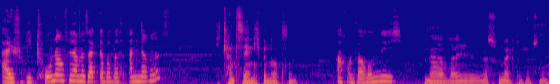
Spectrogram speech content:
Also die Tonaufnahme sagt aber was anderes. Die kannst du ja nicht benutzen. Ach, und warum nicht? Na, weil das möchte ich jetzt nicht.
